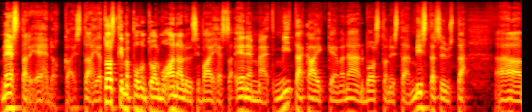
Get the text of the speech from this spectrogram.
mestariehdokkaista. Ja tostakin mä puhun tuolla mun analyysivaiheessa enemmän, että mitä kaikkea mä näen Bostonista ja mistä syystä ää,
